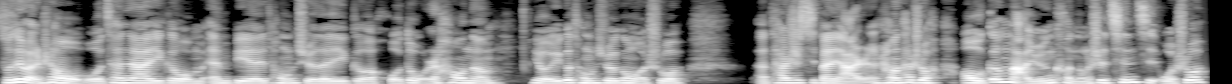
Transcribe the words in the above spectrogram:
昨天晚上我我参加一个我们 MBA 同学的一个活动，然后呢，有一个同学跟我说，呃，他是西班牙人，然后他说，哦，我跟马云可能是亲戚。我说，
